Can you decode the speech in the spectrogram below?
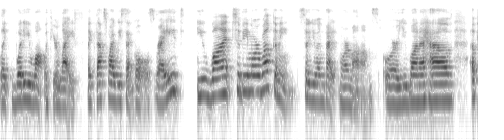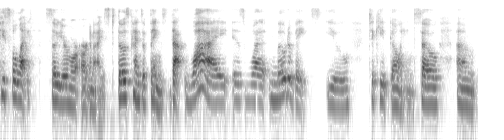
Like, what do you want with your life? Like, that's why we set goals, right? You want to be more welcoming, so you invite more moms, or you want to have a peaceful life, so you're more organized. Those kinds of things. That why is what motivates you to keep going. So, um,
